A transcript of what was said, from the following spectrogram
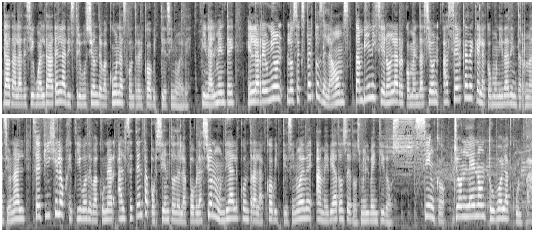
dada la desigualdad en la distribución de vacunas contra el COVID-19. Finalmente, en la reunión, los expertos de la OMS también hicieron la recomendación acerca de que la comunidad internacional se fije el objetivo de vacunar al 70% de la población mundial contra la COVID-19 a mediados de 2022. 5. John Lennon tuvo la culpa.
